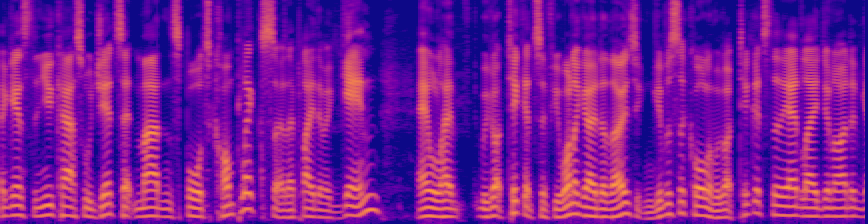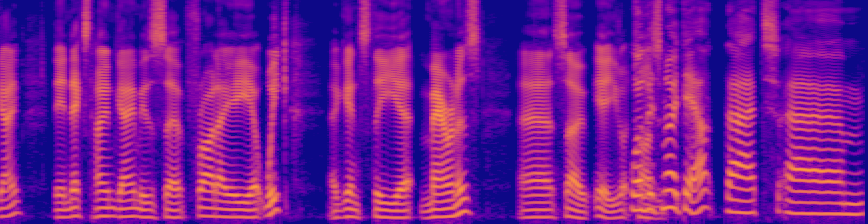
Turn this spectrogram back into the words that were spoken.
against the Newcastle Jets at Marden Sports Complex. So they play them again. And we'll have we've got tickets. If you want to go to those, you can give us a call. And we've got tickets to the Adelaide United game. Their next home game is uh, Friday uh, week against the uh, Mariners. Uh, so yeah, you got Well, there's to- no doubt that um,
